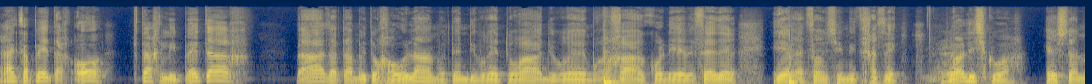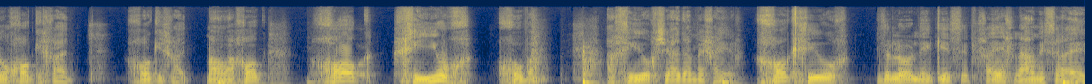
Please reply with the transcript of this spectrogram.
רק הפתח, או, פתח לי פתח. ואז אתה בתוך האולם נותן דברי תורה, דברי ברכה, הכל יהיה בסדר, יהיה רצון שנתחזק. לא לשכוח, יש לנו חוק אחד, חוק אחד. מהו החוק? חוק חיוך חובה. החיוך שאדם מחייך. חוק חיוך. זה לא עולה כסף, חייך לעם ישראל,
